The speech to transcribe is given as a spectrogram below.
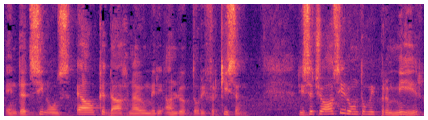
en dit sien ons elke dag nou met die aanloop tot die verkiesing. Die situasie rondom die premier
